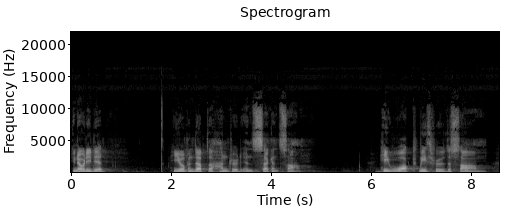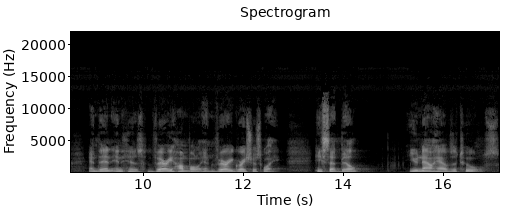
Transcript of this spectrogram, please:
You know what he did? He opened up the 102nd Psalm. He walked me through the Psalm, and then in his very humble and very gracious way, he said, Bill, you now have the tools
